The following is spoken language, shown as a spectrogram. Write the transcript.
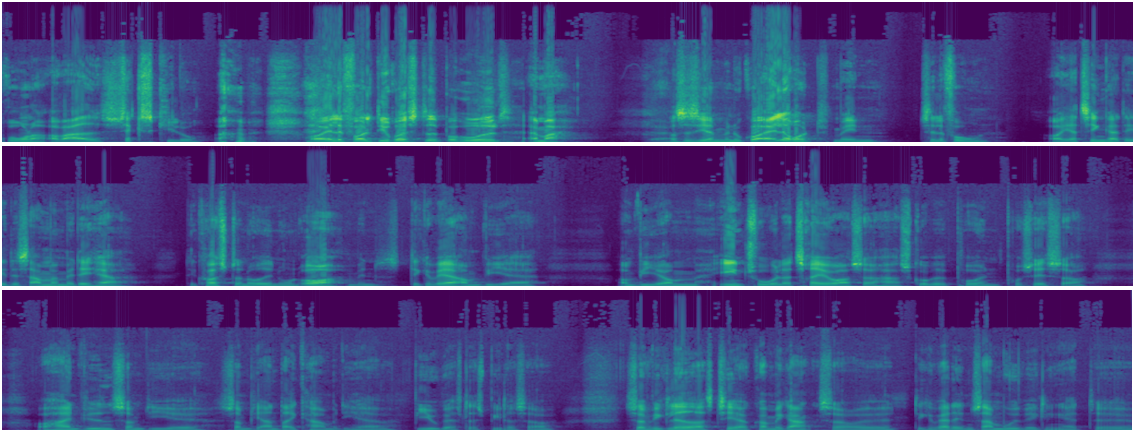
kroner og vejede 6 kilo. og alle folk, de rystede på hovedet af mig. Ja. Og så siger han, men nu går alle rundt med en telefon. Og jeg tænker, det er det samme med det her. Det koster noget i nogle år, men det kan være, om vi er om vi om en, to eller tre år så har skubbet på en proces og, og har en viden, som de, øh, som de andre ikke har med de her biogaslastbiler. Så, så vi glæder os til at komme i gang. Så øh, det kan være, det er den samme udvikling, at øh,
